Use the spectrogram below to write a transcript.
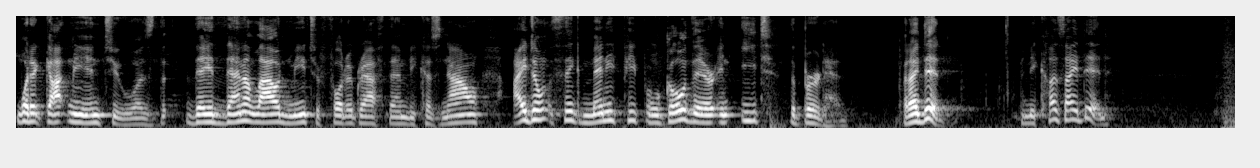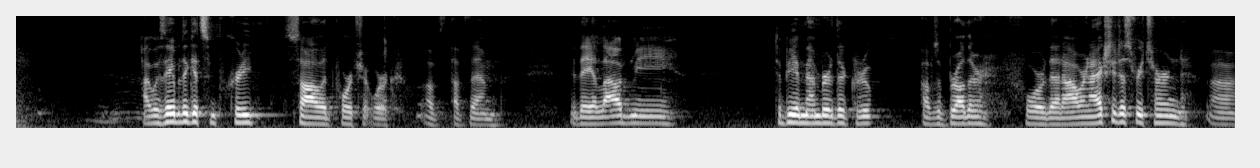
what it got me into was th- they then allowed me to photograph them because now I don't think many people will go there and eat the bird head. But I did. And because I did, I was able to get some pretty solid portrait work of, of them. They allowed me to be a member of their group. I was a brother for that hour. And I actually just returned uh,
